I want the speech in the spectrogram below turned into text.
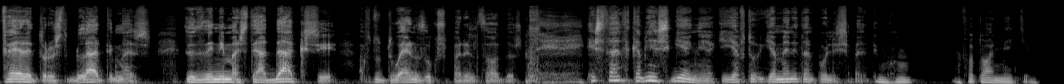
φέρετρο στην πλάτη μας διότι δεν είμαστε αντάξει αυτού του ένδοξου παρελθόντος αισθάνθηκα μια συγγένεια και γι' αυτό για μένα ήταν πολύ αυτό το ανήκει.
